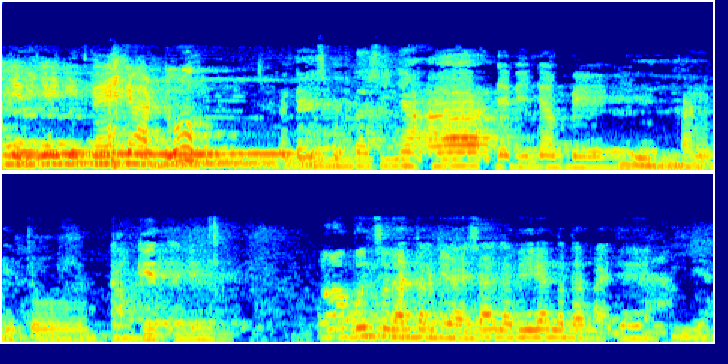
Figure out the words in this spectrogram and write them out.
jadinya ini teh. Aduh. Nanti ekspektasinya A, jadinya B. Kan gitu. Kaget aja. walaupun sudah terbiasa tapi kan tetap aja ya. Iya.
